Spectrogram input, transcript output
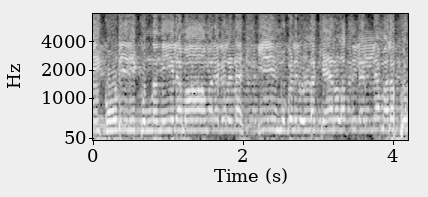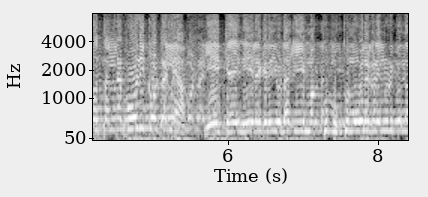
ഈ കൂടിയിരിക്കുന്ന നീലമാമലകളുടെ ഈ മുകളിലുള്ള കേരളത്തിലല്ല മലപ്പുറത്തല്ല കോഴിക്കോട്ടല്ല. ഈ കെ നീലഗിരിയുടെ ഈ മക്കു മുക്കുമൂലകളിൽ ഒഴുക്കുന്ന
